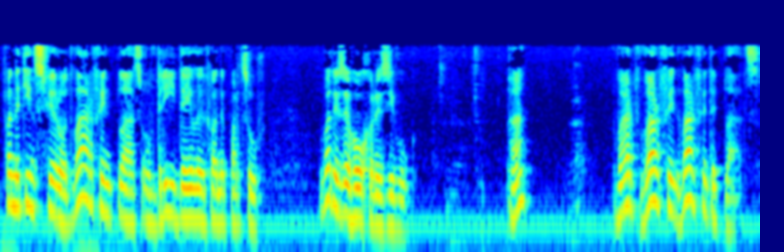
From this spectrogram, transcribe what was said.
Van de tien sferot, waar vindt plaats, of drie delen van de partsoef? Wat is de hogere zivuk? Huh? Waar, waar, vindt, waar vindt het plaats?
